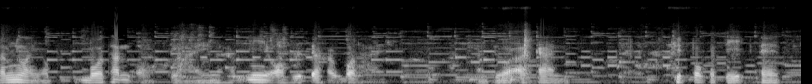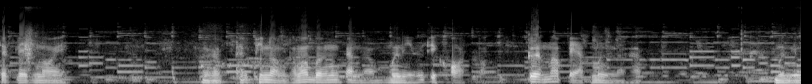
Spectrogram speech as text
น้ำย่อยกับโบท่านออกหลายนะครับ มีออกอยู่แต่ครับบ่หลายอาจจะว่าอาการผิดปกติแต่จักเล็กน้อยนะครับพี่น้องถ้ามาเบิ่งนำกันนะมือนี้มันสิคลอดเกินมา8มื้อแล้วครับมือนี้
